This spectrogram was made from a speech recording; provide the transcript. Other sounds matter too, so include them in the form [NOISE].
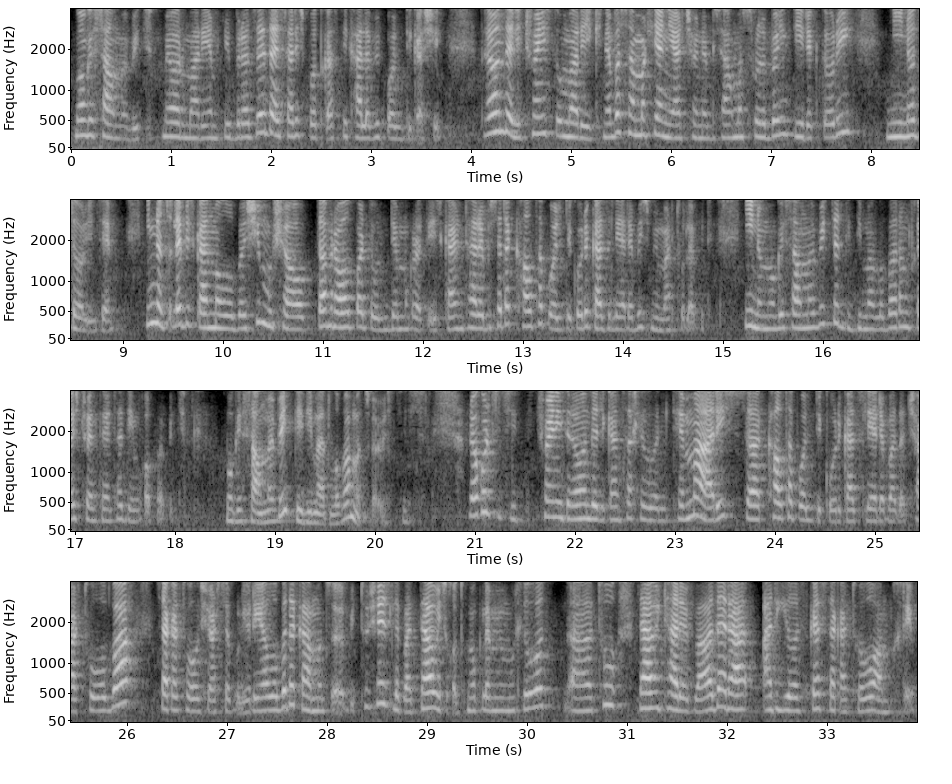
მოგესალმებით. მე ვარ მარიამ გიბრაძე და ეს არის პოდკასტი ქალები პოლიტიკაში. დღევანდელი ჩვენი სტუმარი იქნება სამართლიანი არჩევნების აღმასრულებელი დირექტორი ნინო დოლიძე. ნინო წლების განმავლობაში მუშაობდა მრავალპარტიული დემოკრატიის განვითარებისა და ქალთა პოლიტიკური გაძლიერების მიმართულებით. ნინო, მოგესალმებით და დიდი მადლობა რომ დღეს ჩვენთან ერთად იმყოფებით. მოგესალმებით, დიდი მადლობა მოწვევისთვის. როგორც იცით, ჩვენი დღევანდელი განსახილველი თემა არის ქალთა პოლიტიკური გაძლიერება და ჩართულობა, საქართველოს არსებული რეალობა და გამოწვევები. თუ შეიძლება დავიწყოთ მოკლე მიმოხილვა თუ რა ვითარებაა და რა ადგილას დგას საქართველოს ამ ხრივ.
